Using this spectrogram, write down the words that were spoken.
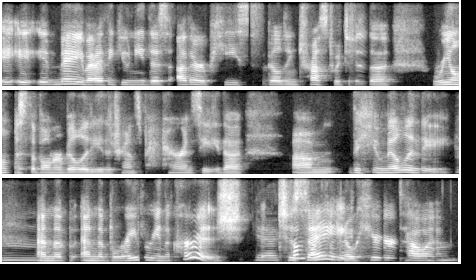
it, it, it may but i think you need this other piece building trust which is the realness the vulnerability the transparency the um, the humility mm. and the and the bravery and the courage yeah, to say, you know, here's how I'm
